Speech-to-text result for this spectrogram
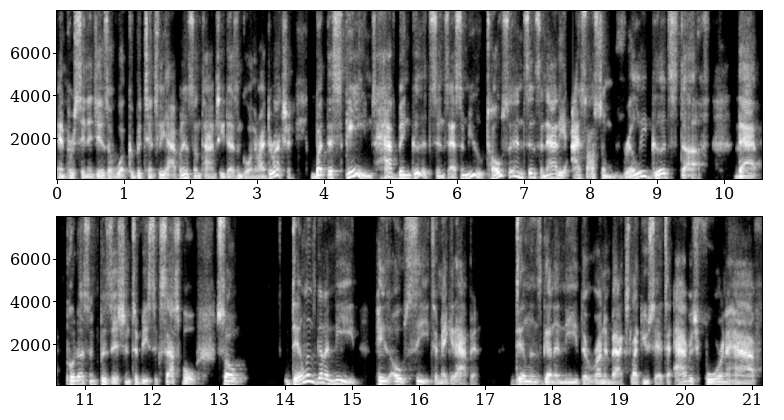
and percentages of what could potentially happen. And sometimes he doesn't go in the right direction. But the schemes have been good since SMU. Tulsa and Cincinnati, I saw some really good stuff that put us in position to be successful. So Dillon's going to need his OC to make it happen. Dillon's gonna need the running backs, like you said, to average four and a half,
